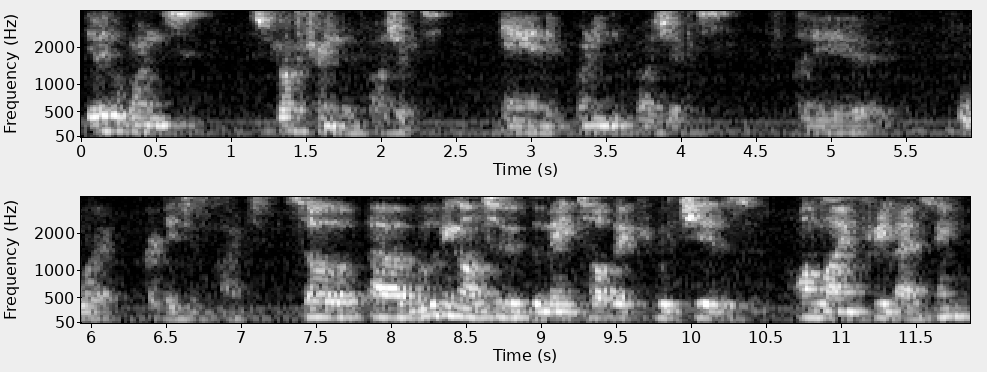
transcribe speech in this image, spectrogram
they're the ones structuring the project and running the project uh, for our business clients. So uh, moving on to the main topic, which is online freelancing,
